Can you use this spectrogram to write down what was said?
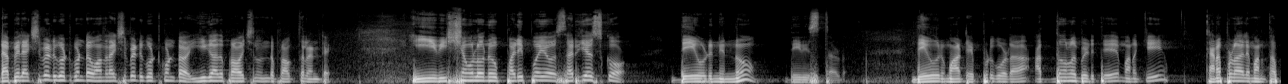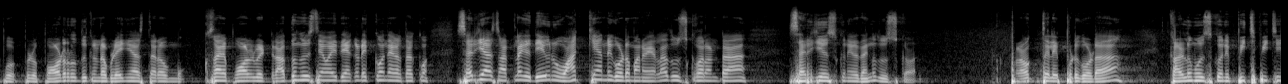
డెబ్బై లక్షలు పెట్టి కొట్టుకుంటావు వంద లక్షలు పెట్టి కొట్టుకుంటావు. ఈ కాదు ప్రవచనలు అంటే ప్రవక్తలు అంటే ఈ విషయంలో నువ్వు పడిపోయావు సరి చేసుకో. దేవుడు నిన్ను దీవిస్తాడు. దేవుడి మాట ఎప్పుడు కూడా అర్థంలో పెడితే మనకి కనపడాలి మన తప్పు. ఇప్పుడు పౌడర్ రుద్దుకున్నప్పుడు ఏం చేస్తారో ఒక్కసారి పౌడర్ పెట్టి అర్థం చూస్తే ఏమైతే ఎక్కడ ఎక్కువ ఉంది ఎక్కడ తక్కువ సరి చేస్తాం. అట్లాగే దేవుని వాక్యాన్ని కూడా మనం ఎలా చూసుకోవాలంట? సరి చేసుకునే విధంగా చూసుకోవాలి. ప్రవక్తలు ఎప్పుడు కూడా కళ్ళు మూసుకొని పిచ్చి పిచ్చి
